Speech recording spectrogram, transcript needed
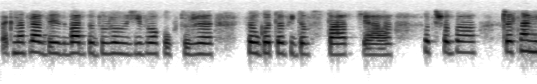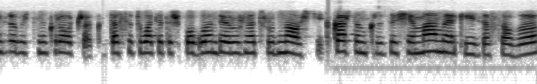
tak naprawdę jest bardzo dużo ludzi wokół, którzy są gotowi do wsparcia. Potrzeba czasami zrobić ten kroczek. Ta sytuacja też pogłębia różne trudności. W każdym kryzysie mamy jakieś zasoby,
